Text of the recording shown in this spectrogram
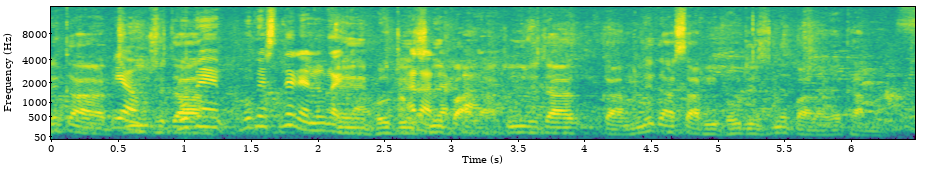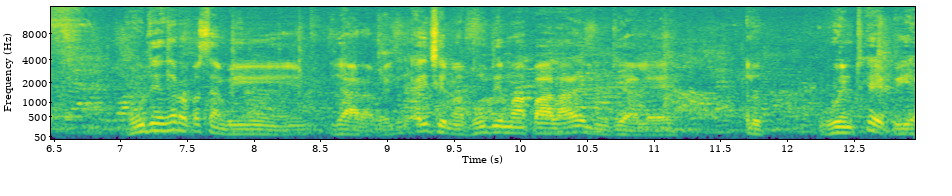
နစ်ကပြအောင်သူစဘုတာဘဘုဘစနစ်နဲ့လုပ်လိုက်အဲတာဗုဒ္ဓစနစ်ပါလာသူစတာကမနစ်ကစပြီးဗုဒ္ဓစနစ်ပါလာတဲ့ခါမှာဗုဒ္ဓကတော့ပတ်စံပြီးရတာပဲလေအဲ့ဒီအချိန်မှာဗုဒ္ဓမှာပါလာတဲ့လူတွေကလည်းအဲ့လိုဝင်ထည့်ပေးရ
